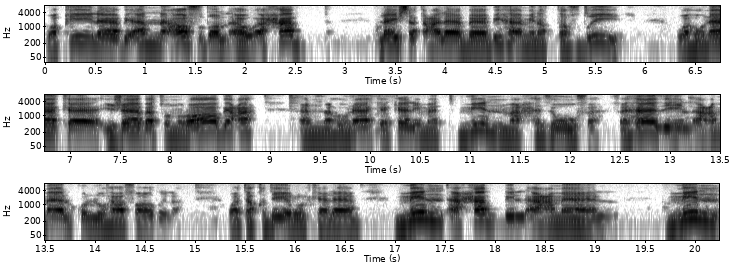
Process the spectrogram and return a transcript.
وقيل بأن أفضل أو أحب ليست على بابها من التفضيل وهناك إجابة رابعة أن هناك كلمة من محذوفة فهذه الأعمال كلها فاضلة. وتقدير الكلام من أحب الأعمال من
